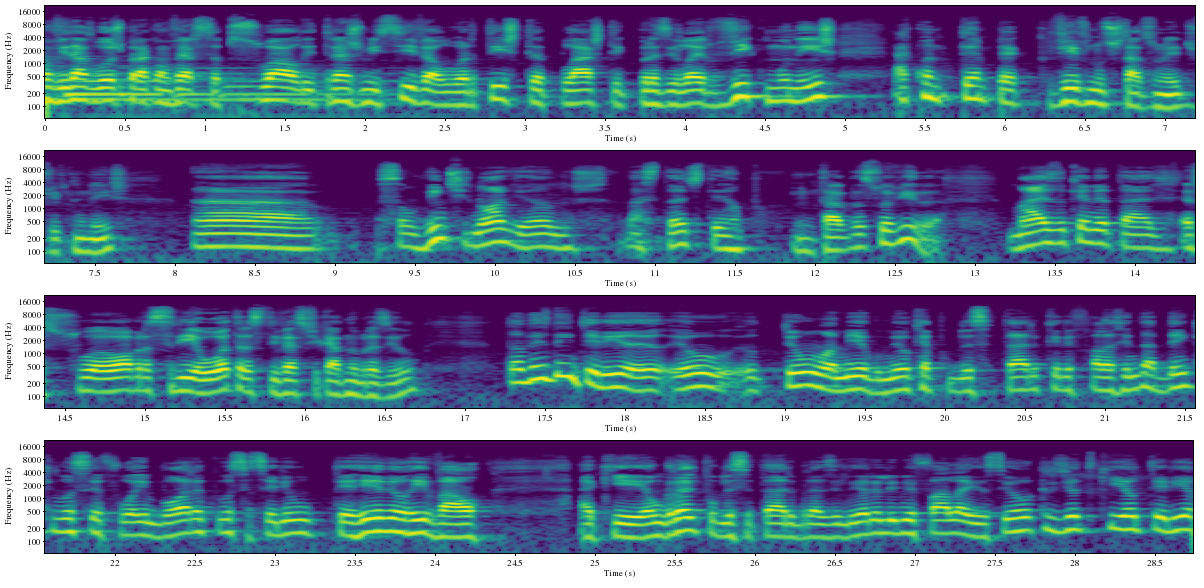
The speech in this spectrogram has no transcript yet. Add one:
Convidado hoje para a conversa pessoal e transmissível, o artista plástico brasileiro Vico Muniz. Há quanto tempo é que vive nos Estados Unidos, Vico Muniz? Ah, são 29 anos, bastante tempo. Metade da sua vida. Mais do que a metade. A sua obra seria outra se tivesse ficado no Brasil? Talvez nem teria. Eu, eu, tenho um amigo meu que é publicitário que ele fala assim: ainda bem que você foi embora, que você seria um terrível rival aqui. É um grande publicitário brasileiro, ele me fala isso. Eu acredito que eu teria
